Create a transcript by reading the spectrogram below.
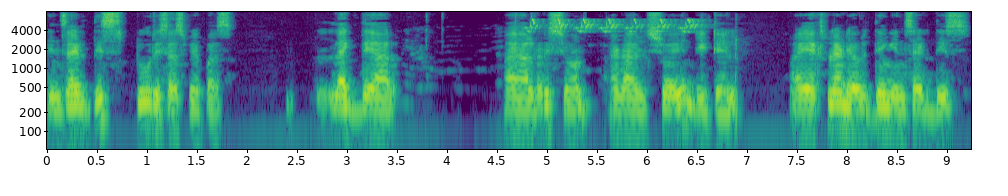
inside these two research papers. Like they are i already shown and i will show in detail. I explained everything inside this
